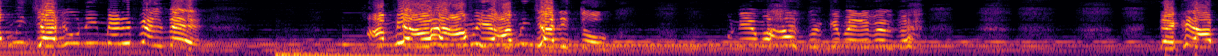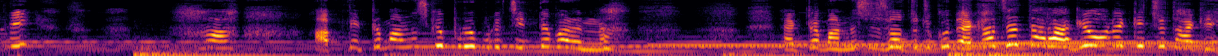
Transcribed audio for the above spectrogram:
আমি জানি উনি মেরে ফেলবে। আমি আমি আমি জানি তো। আমার হাজবেন্ডকে মেরে ফেলবে। দেখেন আপনি? আপনি একটা মানুষকে পুরোপুরি চিনতে পারেন না। একটা মানুষের যতটুকু দেখা যায়, তার আগে অনেক কিছু থাকে।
